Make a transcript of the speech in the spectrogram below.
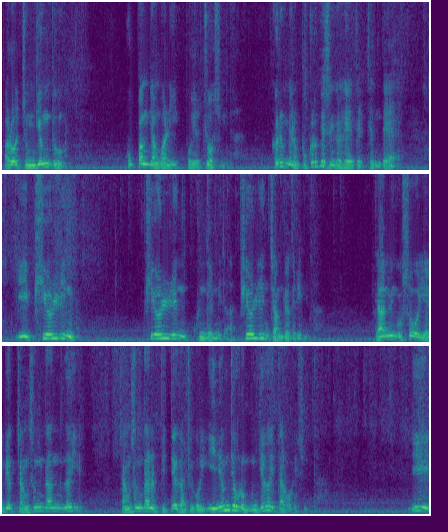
바로 정경두 국방장관이 보여주었습니다. 그러면 부끄럽게 생각해야 될 텐데 이 피 흘린 피 흘린 군대입니다. 피 흘린 장교들입니다. 대한민국 수호 예비역 장성단의 장성단을 빗대 가지고 이념적으로 문제가 있다고 했습니다. 이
